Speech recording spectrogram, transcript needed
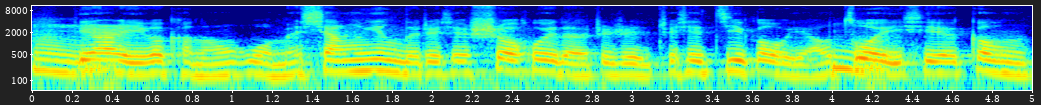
嗯。第二一个，可能我们相应的这些社会的这这这些机构也要做一些更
